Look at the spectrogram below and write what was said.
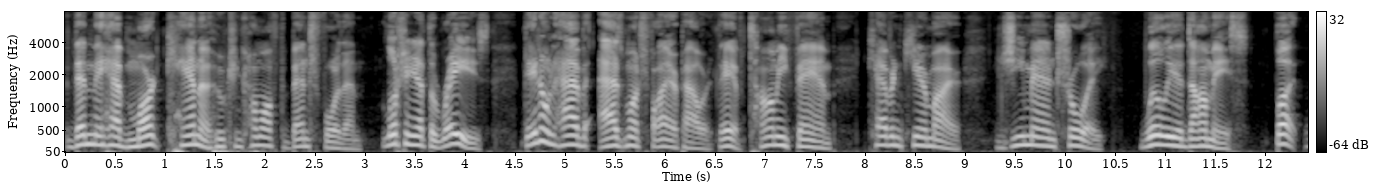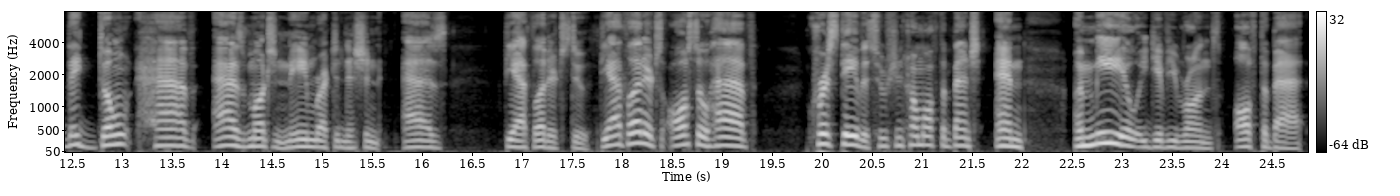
Then they have Mark Canha, who can come off the bench for them. Looking at the Rays, they don't have as much firepower. They have Tommy Pham, Kevin Kiermaier, Ji-Man Choi, Willie Adames, but they don't have as much name recognition as the Athletics do. The Athletics also have Khris Davis, who can come off the bench and immediately give you runs off the bat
